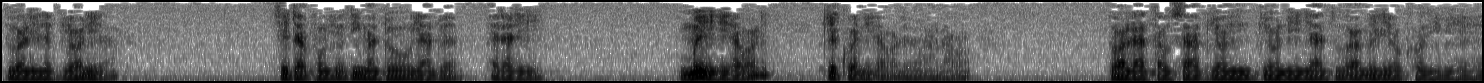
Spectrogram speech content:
သူကလေးနဲ့ပျော်နေတာစိတ်ဓာတ်ဖုံကျတိမှတိုးရအတွက်အဲ့ဒါကြီးမိတ်နေတာပေါ့လေပြက်ကွက်နေတာပေါ့ဒါတော့သွားလာတောက်စားပျော်ရင်ပျော်နေရသူအမေလျော်ခေါ်စီပဲအဲ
